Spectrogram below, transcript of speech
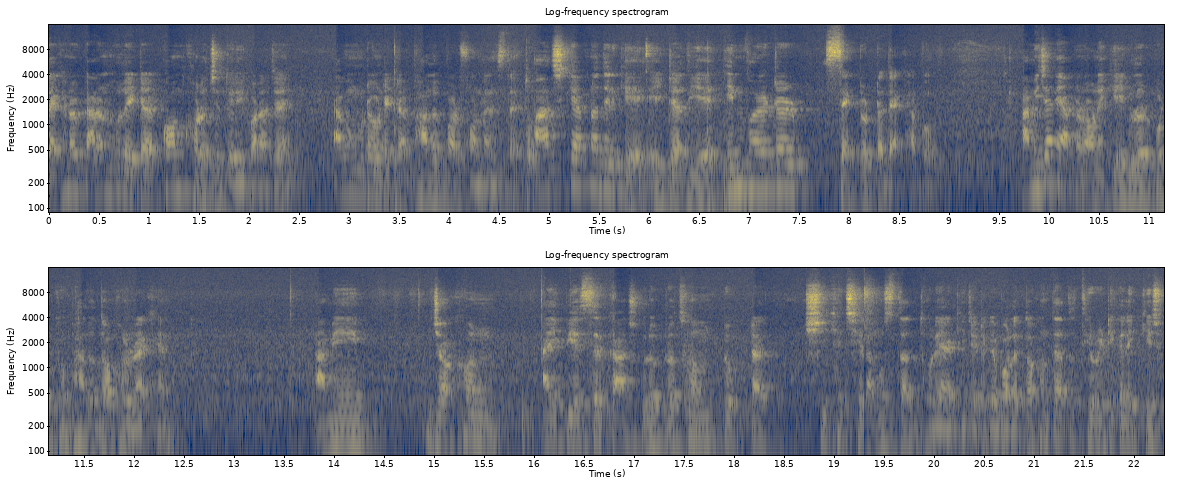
দেখানোর কারণ হলো এটা কম খরচে তৈরি করা যায়। এবং মোটামুটি একটা ভালো পারফরমেন্স দেয়। তো আজকে আপনাদেরকে এইটা দিয়ে ইনভার্টার সেক্টরটা দেখাবো। আমি জানি আপনারা অনেকে এগুলোর উপর খুব ভালো দখল রাখেন। আমি যখন আইপিএসের কাজগুলো প্রথম টুকটাক শিখেছিলাম, উস্তাদ ধরে আর কি যেটাকে বলে, তখন তো এত থিওরিটিক্যালি কিছু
